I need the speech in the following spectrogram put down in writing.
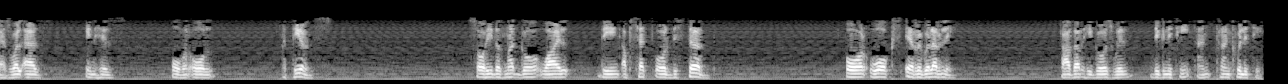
as well as in his overall appearance. So he does not go while being upset or disturbed or walks irregularly. Rather, he goes with dignity and tranquility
